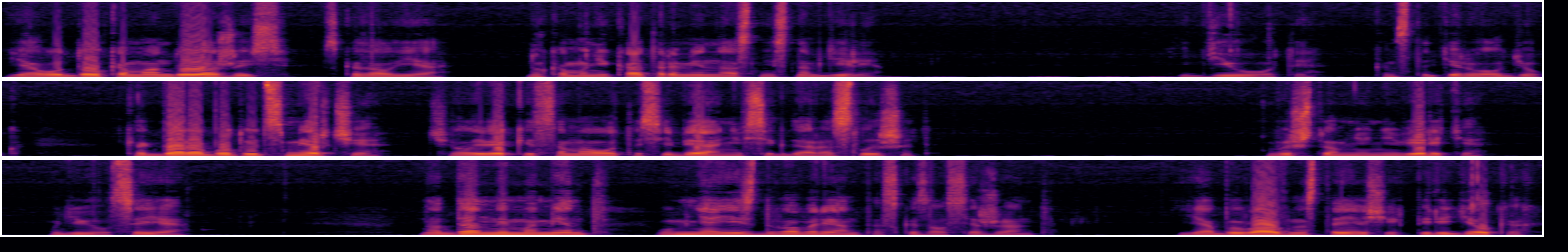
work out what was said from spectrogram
«Я отдал команду «ложись», – сказал я, но коммуникаторами нас не снабдили». «Идиоты», – констатировал Дюк. «Когда работают смерчи, человек и самого-то себя не всегда расслышит». «Вы что, мне не верите?» – удивился я. «На данный момент у меня есть два варианта», – сказал сержант. «Я бывал в настоящих переделках,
